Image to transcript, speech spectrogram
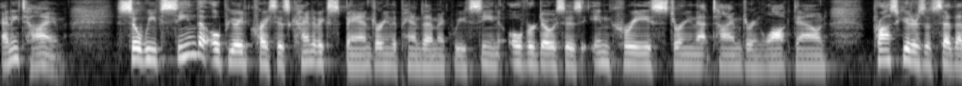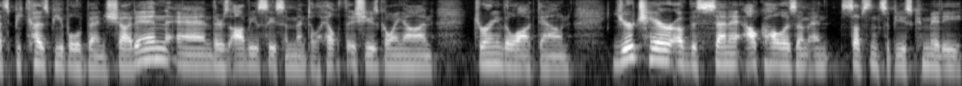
Anytime. So we've seen the opioid crisis kind of expand during the pandemic. We've seen overdoses increase during that time during lockdown. Prosecutors have said that's because people have been shut in and there's obviously some mental health issues going on during the lockdown. You're chair of the Senate Alcoholism and Substance Abuse Committee.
